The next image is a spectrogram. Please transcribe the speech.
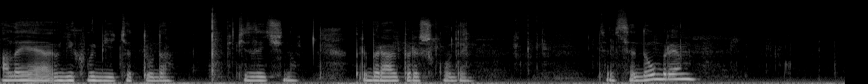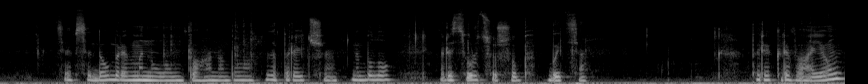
Але їх виб'ють оттуда фізично. Прибираю перешкоди. Це все добре. Це все добре. В минулому погано було. Заперечую. Не було ресурсу, щоб битися. Перекриваю.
